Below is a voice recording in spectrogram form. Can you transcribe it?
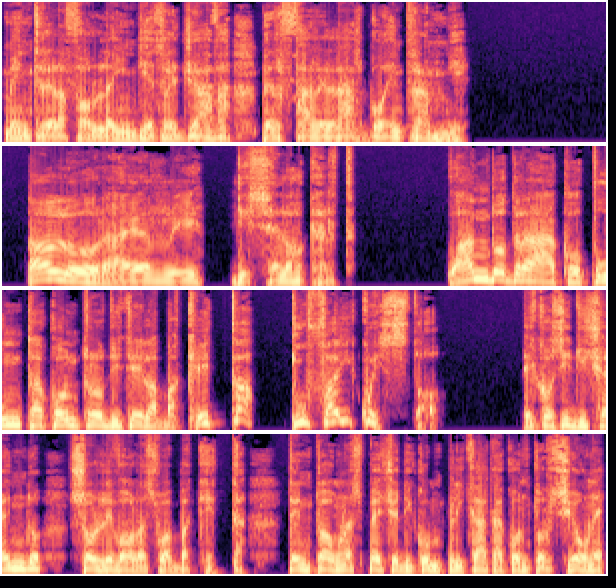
mentre la folla indietreggiava per fare largo a entrambi. Allora, Harry, disse Lockhart, quando Draco punta contro di te la bacchetta, tu fai questo. E così dicendo sollevò la sua bacchetta, tentò una specie di complicata contorsione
